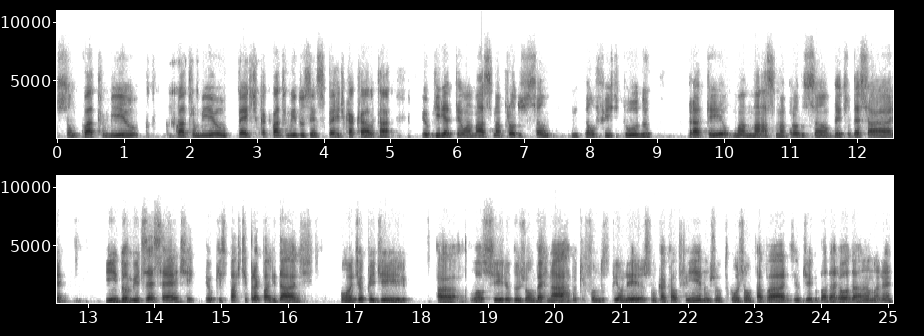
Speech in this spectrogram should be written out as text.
são 4 mil, 4 mil pés de 4.200 pés de cacau, tá? Eu queria ter uma máxima produção, então fiz tudo para ter uma máxima produção dentro dessa área. E em 2017 eu quis partir para a qualidade, onde eu pedi a, o auxílio do João Bernardo, que foi um dos pioneiros no cacau fino, junto com o João Tavares e o Diego Badaró, da AMA, né?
